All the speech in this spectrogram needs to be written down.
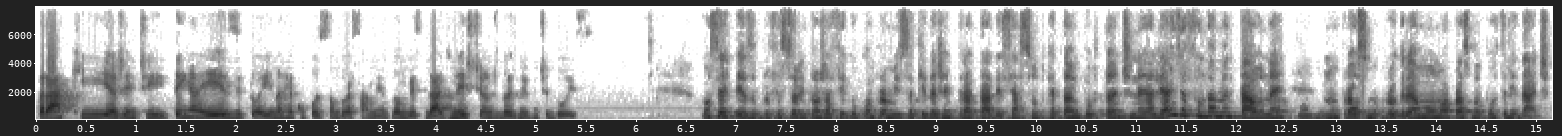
para que a gente tenha êxito aí na recomposição do orçamento da universidade neste ano de 2022. Com certeza, professor. Então já fica o compromisso aqui da gente tratar desse assunto que é tão importante, né? Aliás, é fundamental, né? Uhum. Num próximo programa ou numa próxima oportunidade.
